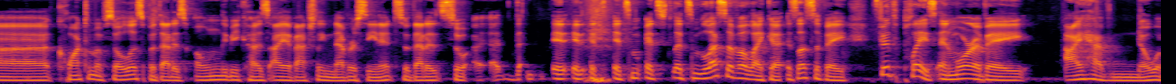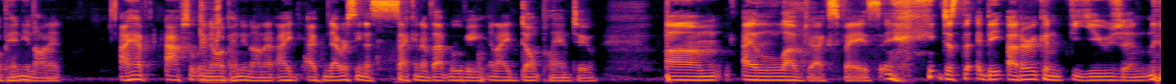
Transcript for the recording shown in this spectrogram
uh quantum of solace but that is only because i have actually never seen it. So that is so uh, uh, it, it, it's it's it's it's less of a like a it's less of a fifth place and more of a i have no opinion on it. I have absolutely no opinion on it. I i've never seen a second of that movie and i don't plan to. Um i love jack's face. Just the, the utter confusion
